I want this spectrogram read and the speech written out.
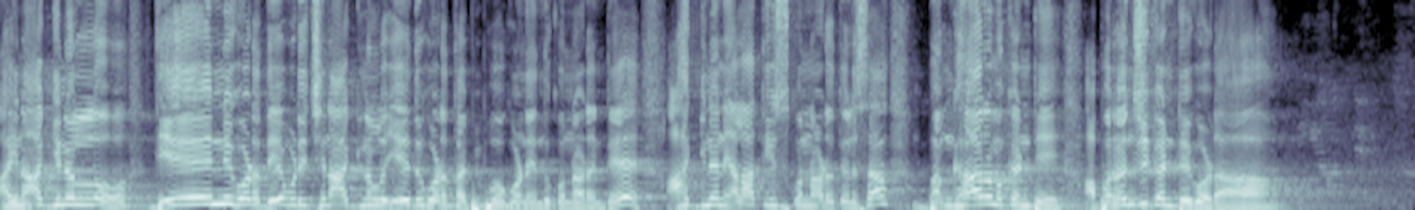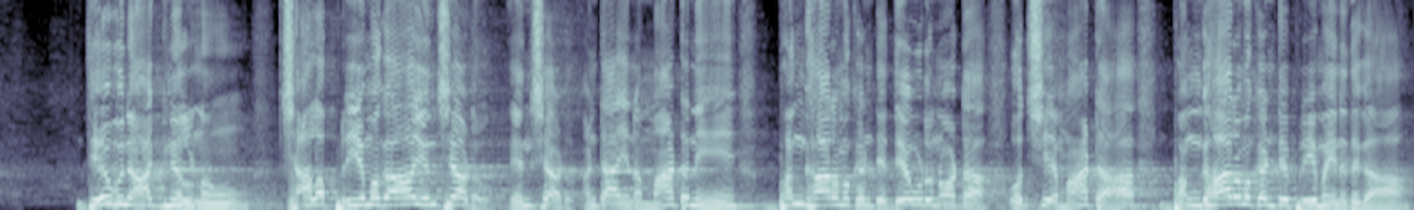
ఆయన ఆజ్ఞల్లో దేన్ని కూడా దేవుడిచ్చిన ఆజ్ఞల్లో ఏది కూడా తప్పిపోకుండా ఎందుకున్నాడంటే ఆజ్ఞను ఎలా తీసుకున్నాడో తెలుసా? బంగారం కంటే అపరంజి కంటే కూడా. దేవుని ఆజ్ఞలను చాలా ప్రేమగా ఎంచాడు ఎంచాడు. అంటే ఆయన మాటని బంగారము కంటే దేవుడు నోట వచ్చే మాట బంగారము కంటే ప్రియమైనదిగా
